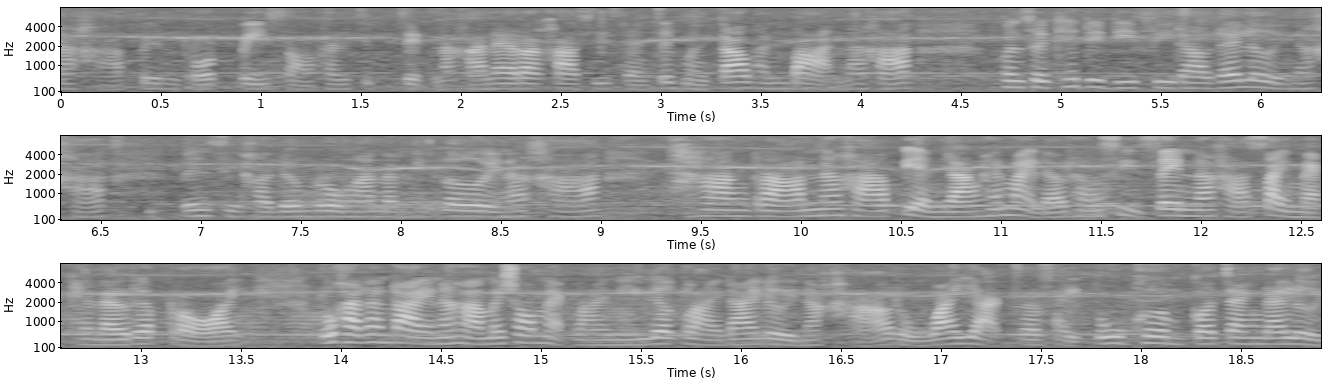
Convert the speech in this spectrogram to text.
นะคะ เป็นรถปี 2017 นะคะ ในราคา 479,000 บาทนะคะ คนซื้อเครดิตดีฟรีดาวได้เลยนะคะ เป็นสีขาวเดิมโรงงานแบบนี้เลยนะคะ ทางร้านนะคะ เปลี่ยนยางให้ใหม่แล้วทั้ง 4 เส้นนะคะ ใส่แม็กให้แล้วเรียบร้อย ลูกค้าท่านใดนะคะ ไม่ชอบแม็กลายนี้เลือกลายได้เลยนะคะ หรือว่าอยากจะใส่ตู้เพิ่มก็แจ้งได้เลย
